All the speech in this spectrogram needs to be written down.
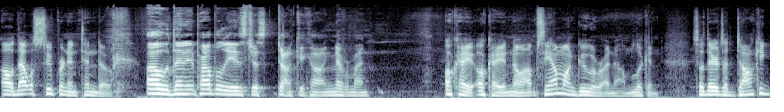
Oh, that was Super Nintendo. Oh, then it probably is just Donkey Kong. Never mind. Okay, okay, no, I'm see I'm on Google right now. I'm looking. So there's a Donkey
